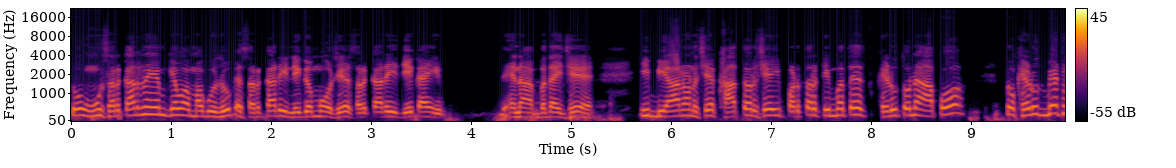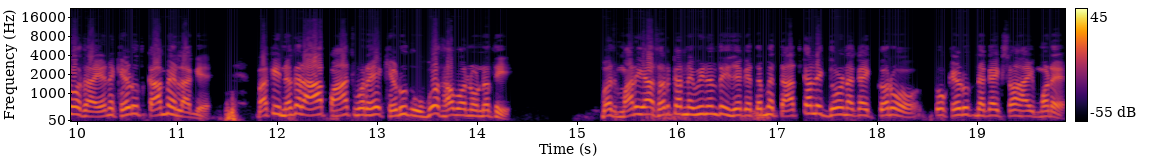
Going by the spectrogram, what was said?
તો હું સરકારને એમ કહેવા માગું છું કે સરકારી નિગમો છે, સરકારી જે કાંઈ એના બધાય છે એ બિયારણ છે, ખાતર છે એ પડતર કિંમતે ખેડૂતોને આપો તો ખેડૂત બેઠો થાય અને ખેડૂત કામે લાગે. બાકી નગર આ પાંચ વર્ષે ખેડૂત ઊભો થવાનો નથી. બસ મારી આ સરકારને વિનંતી છે કે તમે તાત્કાલિક ધોરણે કંઈક કરો તો ખેડૂતને કંઈક સહાય મળે.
